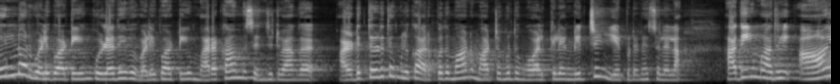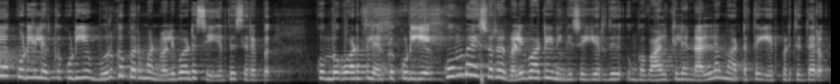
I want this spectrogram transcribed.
முன்னோர் வழிபாட்டையும் குலதெய்வ வழிபாட்டையும் மறக்காமல் செஞ்சுட்டு வாங்க. அடுத்தடுத்து உங்களுக்கு அற்புதமான மாற்றம் வந்து உங்கள் வாழ்க்கையில் நிச்சயம் ஏற்படுன்னு சொல்லலாம். அதே மாதிரி ஆயக்குடியில் இருக்கக்கூடிய முருகப்பெருமான் வழிபாடு செய்கிறது சிறப்பு. கும்பகோணத்தில் இருக்கக்கூடிய கும்பேஸ்வரர் வழிபாட்டை நீங்கள் செய்கிறது உங்கள் வாழ்க்கையில் நல்ல மாற்றத்தை ஏற்படுத்தி தரும்.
